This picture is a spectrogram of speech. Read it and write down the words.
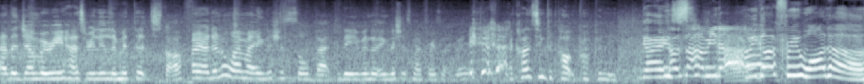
at the Jamboree has really limited stuff. Sorry, I don't know why my English is so bad today even though English is my first language. I can't seem to talk properly. Guys, we got free water.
